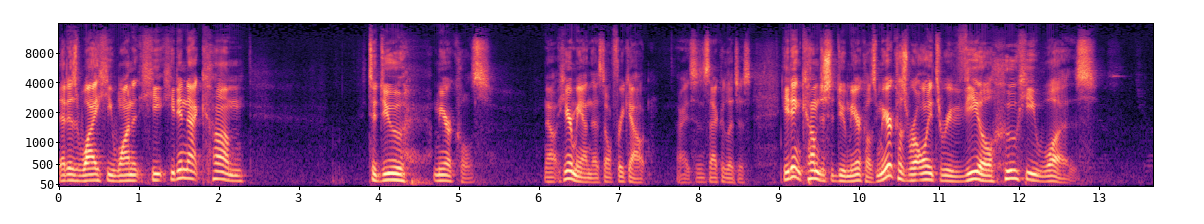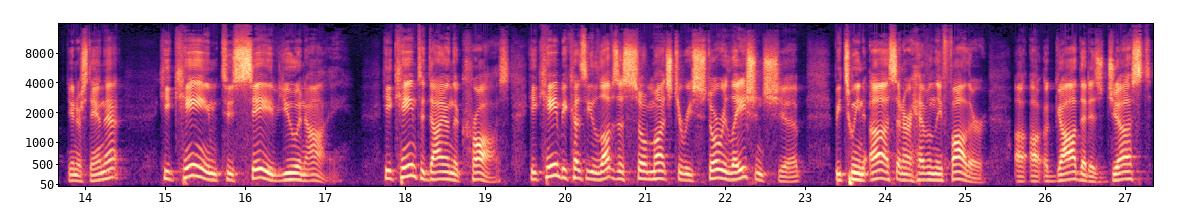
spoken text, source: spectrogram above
That is why he wanted, he, he did not come to do miracles. Now, hear me on this, don't freak out. All right, this isn't sacrilegious. He didn't come just to do miracles. Miracles were only to reveal who he was. You understand that? He came to save you and I. He came to die on the cross. He came because he loves us so much to restore relationship between us and our Heavenly Father, a, a, God that is just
